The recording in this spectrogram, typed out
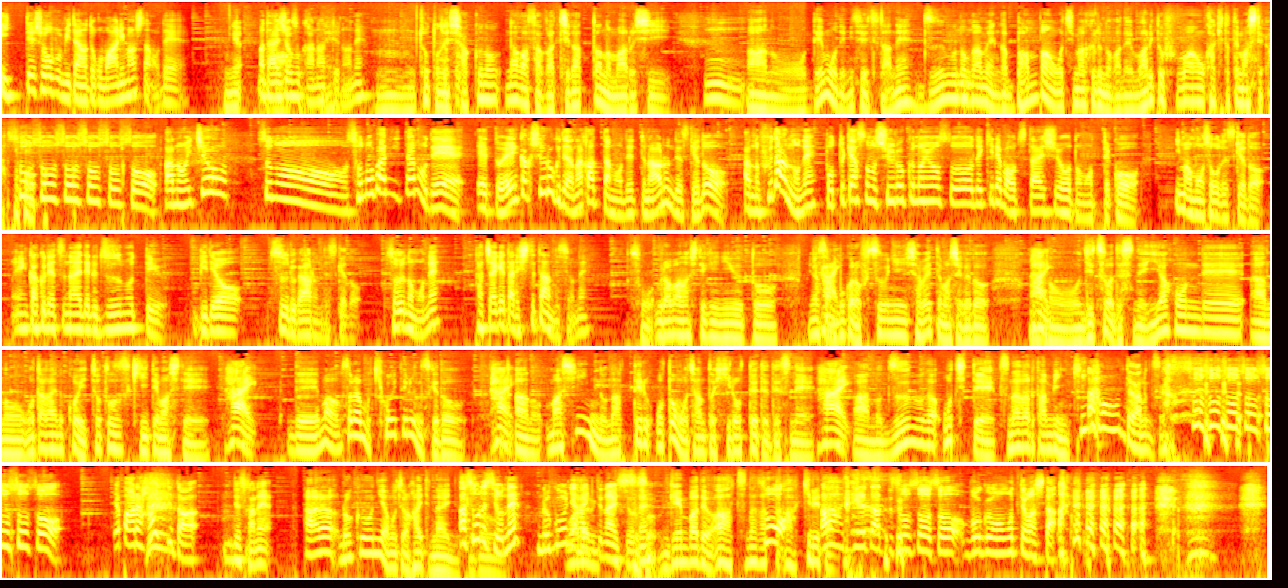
行って勝負みたいなところもありましたので、ね。まあ大丈夫かなっていうのはね。うん、ちょっとね、尺の長さが違ったのもあるし、うん。あの、デモで見せてたね、ズームの画面がバンバン落ちまくるのがね、割と不安をかき立てましたよ。そうそうそうそうそうそう。あの、一応、その、その場にいたので、えっと、遠隔収録ではなかったのでっていうのはあるんですけど、あの、普段のね、ポッドキャストの収録の様子をできればお伝えしようと思って、こう、今もそうですけど、遠隔で繋いでるズームっていうビデオツールがあるんですけど、そういうのもね、立ち上げたりしてたんですよね。そう、裏話的に言うと、皆さんはい僕ら普通に喋ってましたけど、はいあの、実はですね、イヤホンで、あの、お互いの声ちょっとずつ聞いてまして、はい。で、まあ、それはもう聞こえてるんですけど、はい。あの、マシーンの鳴ってる音もちゃんと拾っててですね、はい。あの、 Zoom が落ちて繋がるたんびにキンコーンってなるんですよ。そうそうそうそうそうそうそう。やっぱあれ入ってたんですかね？あれは録音にはもちろん入ってないんですけど。あ、そうですよね。録音には入ってないですよね。そうそう現場では、あ、繋がった、あ、切れたあ、切れたって、そうそうそう。僕も思ってました。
